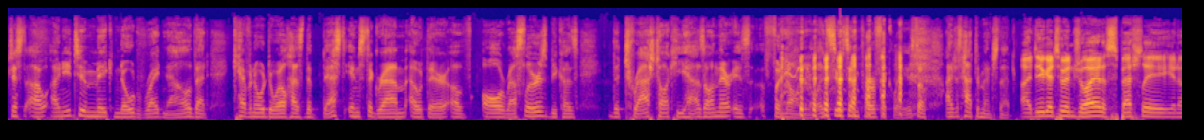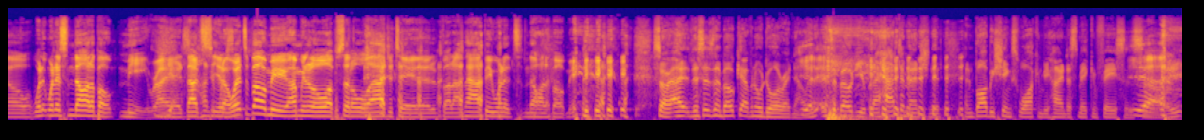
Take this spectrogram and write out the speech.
just. I, I need to make note right now that Kevin O'Doyle has the best Instagram out there of all wrestlers because the trash talk he has on there is phenomenal. it suits him perfectly. So I just had to mention that. I do get to enjoy it, especially you know when when it's not about me, right? Yes, That's you know when it's about me, I'm getting a little upset, a little agitated, but I'm happy when it's not about me. Sorry, I, this isn't about Kevin O'Doyle right now. Yeah. It's about you, but I had to mention it. And Bobby Shink's walking behind us making faces. Yeah. So you,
